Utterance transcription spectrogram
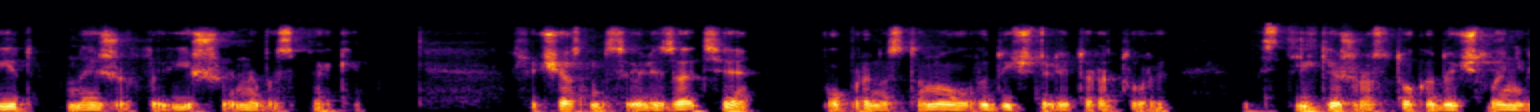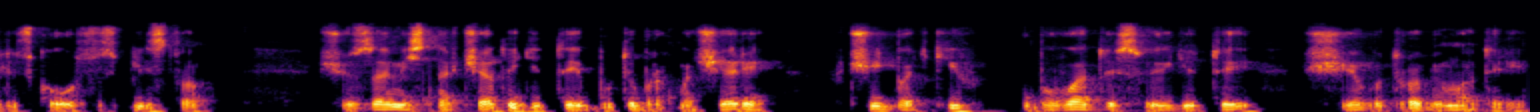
від найжахливішої небезпеки. Сучасна цивілізація, попри настанову ведичної літератури, настільки жорстока до членів людського суспільства, що замість навчати дітей бути брахмачарі, вчить батьків убивати своїх дітей ще в утробі матері,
